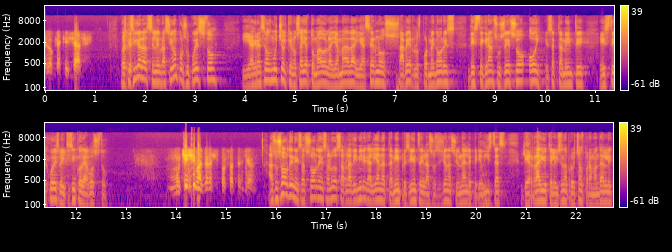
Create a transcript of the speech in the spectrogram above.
de lo que aquí se hace. Pues que siga la celebración, por supuesto, y agradecemos mucho el que nos haya tomado la llamada y hacernos saber los pormenores de este gran suceso hoy, exactamente este jueves 25 de agosto. Muchísimas gracias por su atención. A sus órdenes, a sus órdenes, saludos a Vladimir Galeana, también presidente de la Asociación Nacional de Periodistas de Radio y Televisión. Aprovechamos para mandarle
